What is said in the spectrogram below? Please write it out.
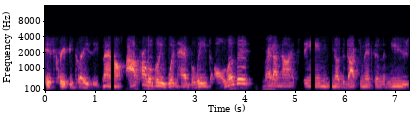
is creepy crazy. Now, I probably wouldn't have believed all of it had I not seen, you know, the documents and the news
